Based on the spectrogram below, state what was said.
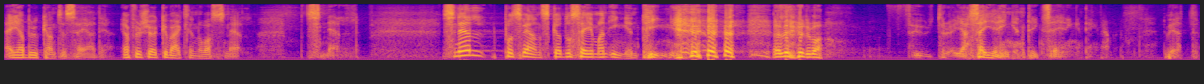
Nej, jag brukar inte säga det. Jag försöker verkligen att vara snäll. Snäll. Snäll på svenska, då säger man ingenting. Eller hur? Det var ful tröja. Jag säger ingenting, säger ingenting. Du vet.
